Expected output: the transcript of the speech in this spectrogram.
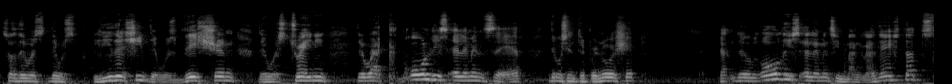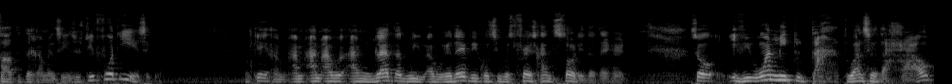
So there was there was leadership, there was vision, there was training, there were all these elements there. There was entrepreneurship. There were all these elements in Bangladesh that started the garment industry 40 years ago. Okay, I'm, I'm, I'm, I'm glad that we uh, were there because it was first-hand story that I heard. So if you want me to to answer the how,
